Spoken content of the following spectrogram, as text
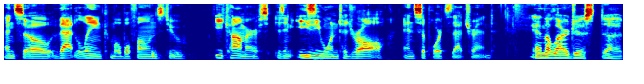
And so that link, mobile phones to e commerce, is an easy one to draw and supports that trend. And the largest uh,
